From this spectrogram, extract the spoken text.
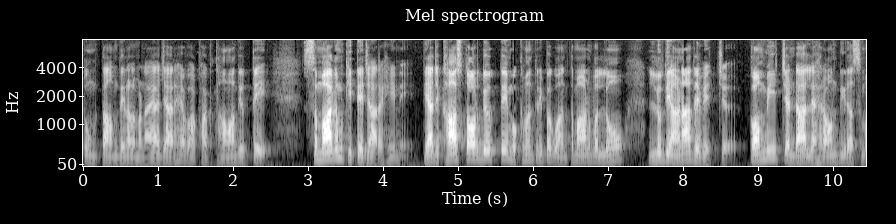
ਧੂਮਧਾਮ ਦੇ ਨਾਲ ਮਨਾਇਆ ਜਾ ਰਿਹਾ ਹੈ ਵੱਖ-ਵੱਖ ਥਾਵਾਂ ਦੇ ਉੱਤੇ। ਸਮਾਗਮ ਕੀਤੇ ਜਾ ਰਹੇ ਨੇ ਤੇ ਅੱਜ ਖਾਸ ਤੌਰ ਦੇ ਉੱਤੇ ਮੁੱਖ ਮੰਤਰੀ ਭਗਵੰਤ ਮਾਨ ਵੱਲੋਂ ਲੁਧਿਆਣਾ ਦੇ ਵਿੱਚ ਕੌਮੀ ਝੰਡਾ ਲਹਿਰਾਉਣ ਦੀ ਰਸਮ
